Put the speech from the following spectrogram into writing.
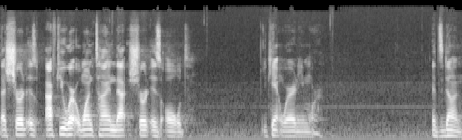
That shirt is, after you wear it one time, that shirt is old. You can't wear it anymore. It's done.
